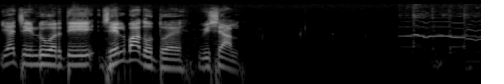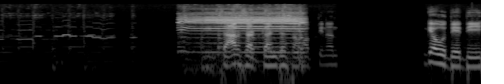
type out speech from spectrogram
या चेंडूवरती झेलबाद होतोय विशाल. चार षटकांच्या समाप्तीनंतर होते ती.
